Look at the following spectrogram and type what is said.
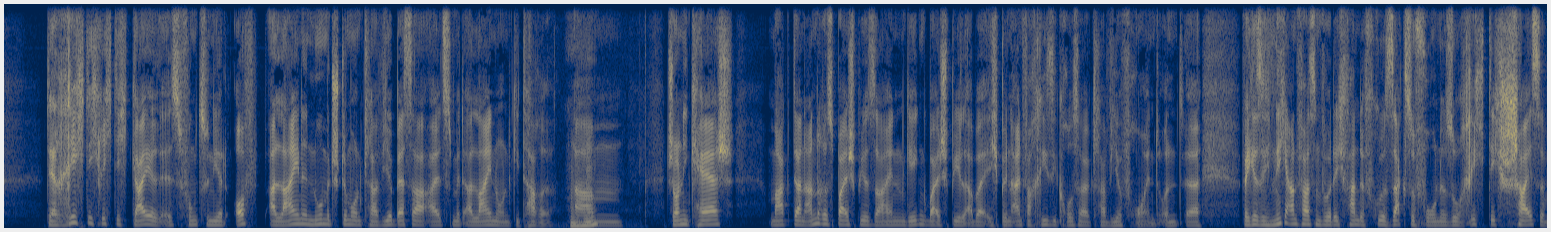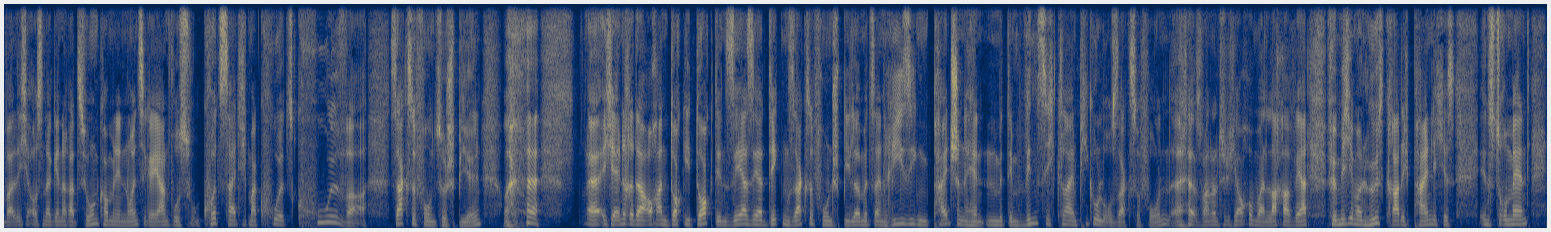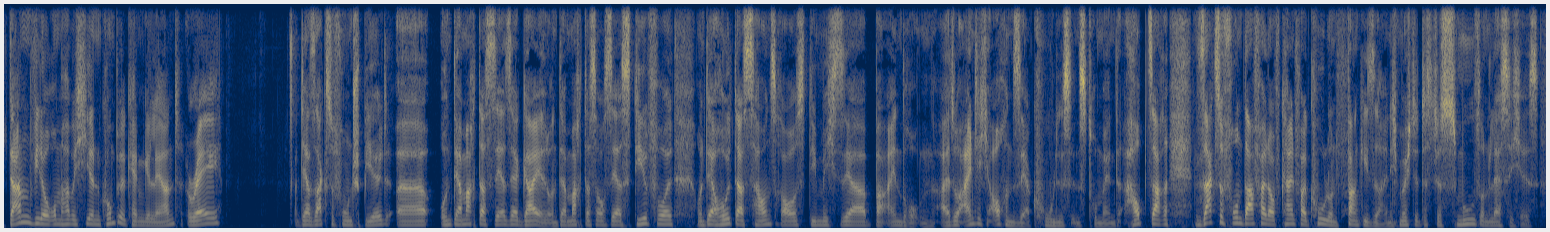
der richtig, richtig geil ist, funktioniert oft alleine nur mit Stimme und Klavier besser als mit alleine und Gitarre. Mhm. Ähm, Johnny Cash mag da ein anderes Beispiel sein, ein Gegenbeispiel, aber ich bin einfach riesig großer Klavierfreund. Und äh, welches ich nicht anfassen würde, ich fand früher Saxophone so richtig scheiße, weil ich aus einer Generation komme in den 90er Jahren, wo es kurzzeitig mal kurz cool war, Saxophon zu spielen. Äh, ich erinnere da auch an Docky Dock, den sehr, sehr dicken Saxophonspieler mit seinen riesigen Peitschenhänden, mit dem winzig kleinen Piccolo-Saxophon. Äh, das war natürlich auch immer ein Lacher wert. Für mich immer ein höchstgradig peinliches Instrument. Dann wiederum habe ich hier einen Kumpel kennengelernt, Ray, der Saxophon spielt äh, und der macht das sehr, sehr geil und der macht das auch sehr stilvoll und der holt da Sounds raus, die mich sehr beeindrucken. Also eigentlich auch ein sehr cooles Instrument. Hauptsache, ein Saxophon darf halt auf keinen Fall cool und funky sein. Ich möchte, dass das smooth und lässig ist.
